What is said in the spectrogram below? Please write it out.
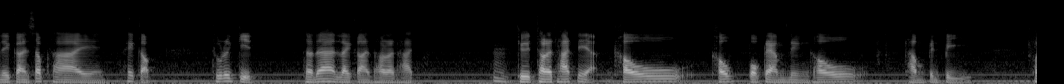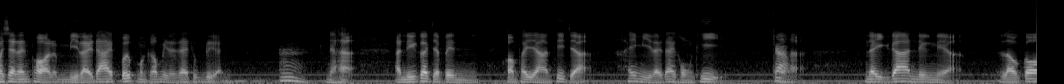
ในการซัพพลายให้กับธุรกิจทางด้านรายการโทรทัศน์ อืมคือโทรทัศน์เนี่ยเขาเขาโปรแกรมหนึ่งเขา ทำเป็นปี เพราะฉะนั้นพอมีรายได้ปุ๊บมันก็มีรายได้ทุกเดือนอืมนะฮะอันนี้ก็จะเป็นความพยายามที่จะให้มีรายได้คงที่ครับนะฮะในอีกด้านหนึ่งเนี่ยเราก็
